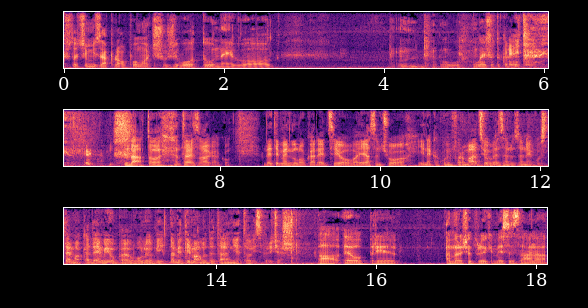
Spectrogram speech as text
što će mi zapravo pomoći u životu nego ležati u kretu. da, to je, to je svakako. Dajte meni Luka reci, ovaj, ja sam čuo i nekakvu informaciju vezanu za neku STEM akademiju, pa evo volio bi da mi ti malo detaljnije to ispričaš. Pa evo, prije ajmo reći otprilike mjesec dana,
